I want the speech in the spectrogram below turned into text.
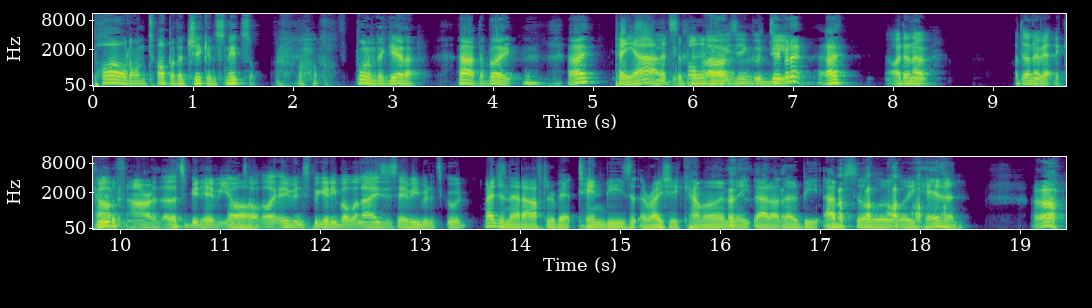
piled on top of the chicken schnitzel. Put them together, hard to beat. Hey, PR, good- that's the the combo perfect. is a good dipping beer. it. Hey? I don't know. I don't know about the Beautiful. carbonara though. That's a bit heavy on Oh. top. Like even spaghetti bolognese is heavy, but it's good. Imagine that after about 10 beers at the race, you come home and eat that. That'd be absolutely heaven. Oh,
